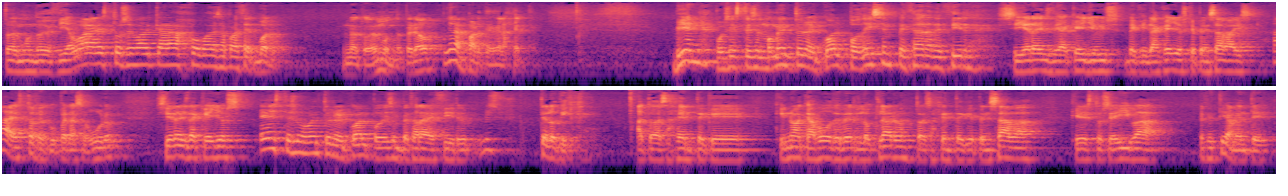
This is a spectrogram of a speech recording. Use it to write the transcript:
todo el mundo decía, Buah, esto se va al carajo, va a desaparecer. Bueno, no todo el mundo, pero gran parte de la gente. Bien, pues este es el momento en el cual podéis empezar a decir si erais de aquellos, de, aquellos que pensabais, ah, esto recupera seguro. Si erais de aquellos, este es el momento en el cual podéis empezar a decir, pues, te lo dije. A toda esa gente que, que no acabó de verlo claro, toda esa gente que pensaba que esto se iba, efectivamente,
